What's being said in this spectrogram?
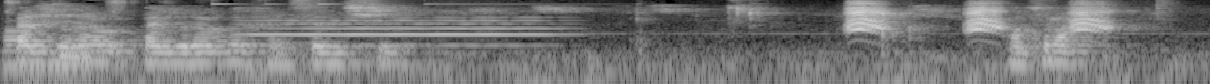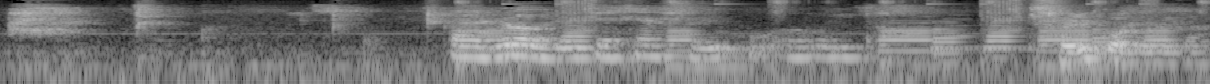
班主任班主任会很生气。好吃吗感觉有点像水果的味道。水果的味道。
